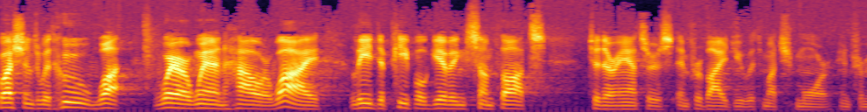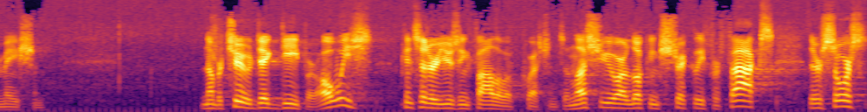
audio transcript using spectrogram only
Questions with who, what, where, when, how, or why lead to people giving some thoughts to their answers and provide you with much more information. Number two, dig deeper. Always consider using follow up questions. Unless you are looking strictly for facts, there's source,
